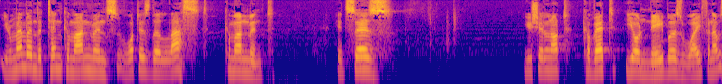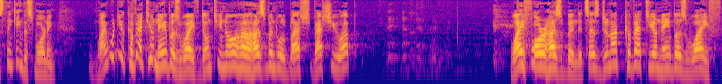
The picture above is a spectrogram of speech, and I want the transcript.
You remember in the Ten Commandments, what is the last commandment? It says, You shall not covet your neighbor's wife. And I was thinking this morning, why would you covet your neighbor's wife? Don't you know her husband will bash, bash you up? wife or husband. It says, Do not covet your neighbor's wife.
